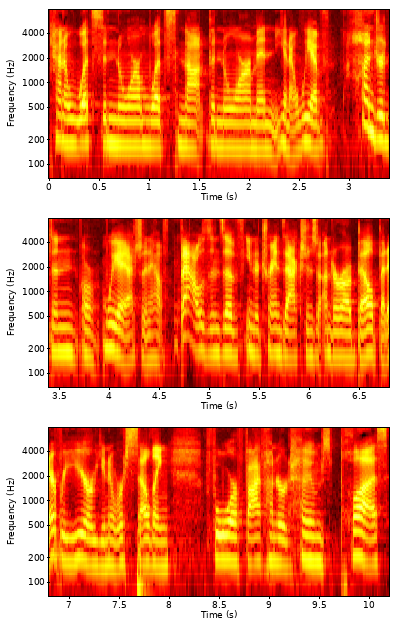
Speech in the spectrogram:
kind of what's the norm, what's not the norm. And, you know, we have hundreds and, or we actually have thousands of, you know, transactions under our belt, but every year, you know, we're selling four, 500 homes plus.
